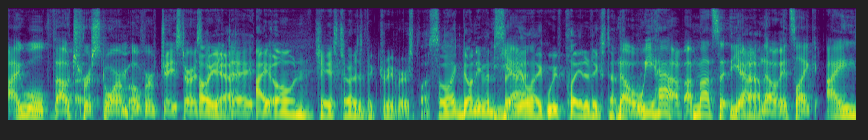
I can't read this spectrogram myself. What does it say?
I will vouch for Storm over J Stars oh any yeah, day. I own J Star's Victory Verse Plus. So like, don't even say Yeah. like we've played it extensively. no, we have. I'm not saying. Yeah, Yeah. no. It's like I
